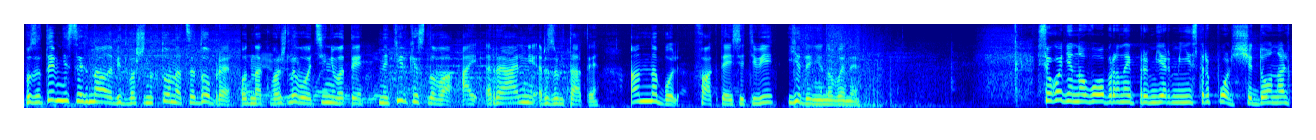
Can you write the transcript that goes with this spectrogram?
позитивні сигнали від Вашингтона це добре, однак важливо оцінювати не тільки слова, а й реальні результати. Анна Боль, факти ICTV, єдині новини. Сьогодні новообраний прем'єр-міністр Польщі Дональд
